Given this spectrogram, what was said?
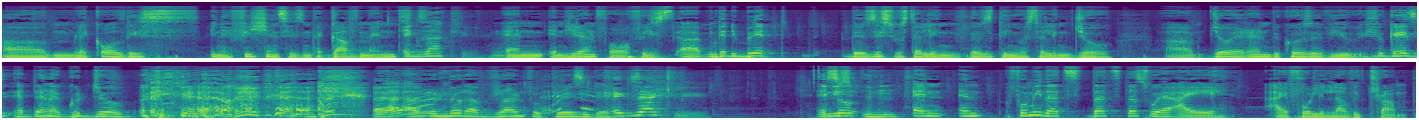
um, like all these inefficiencies in the government, exactly and and he ran for office. Um, in the debate, there's this he was telling, there was this thing he was telling Joe. Um, Joe, I ran because of you. If you guys had done a good job, I, I would not have run for president exactly and so, mhm. and and for me that's that's that's where i i fall in love with trump.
